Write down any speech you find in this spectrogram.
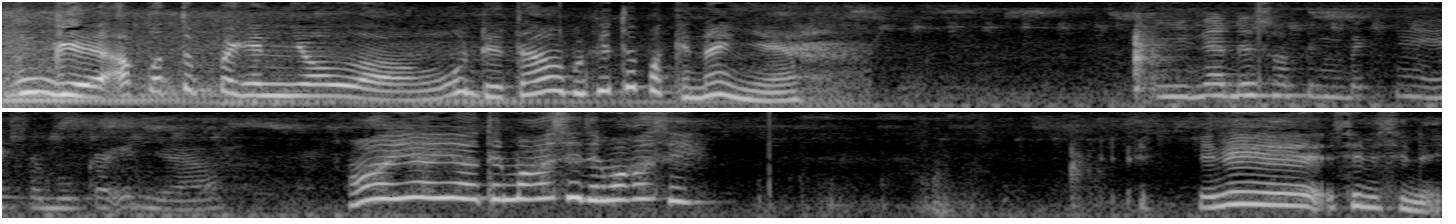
enggak, aku tuh pengen nyolong. Udah tahu begitu pakai nanya. Ini ada shopping bagnya ya, saya bukain ya. Oh iya iya, terima kasih, terima kasih. Ini sini sini.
